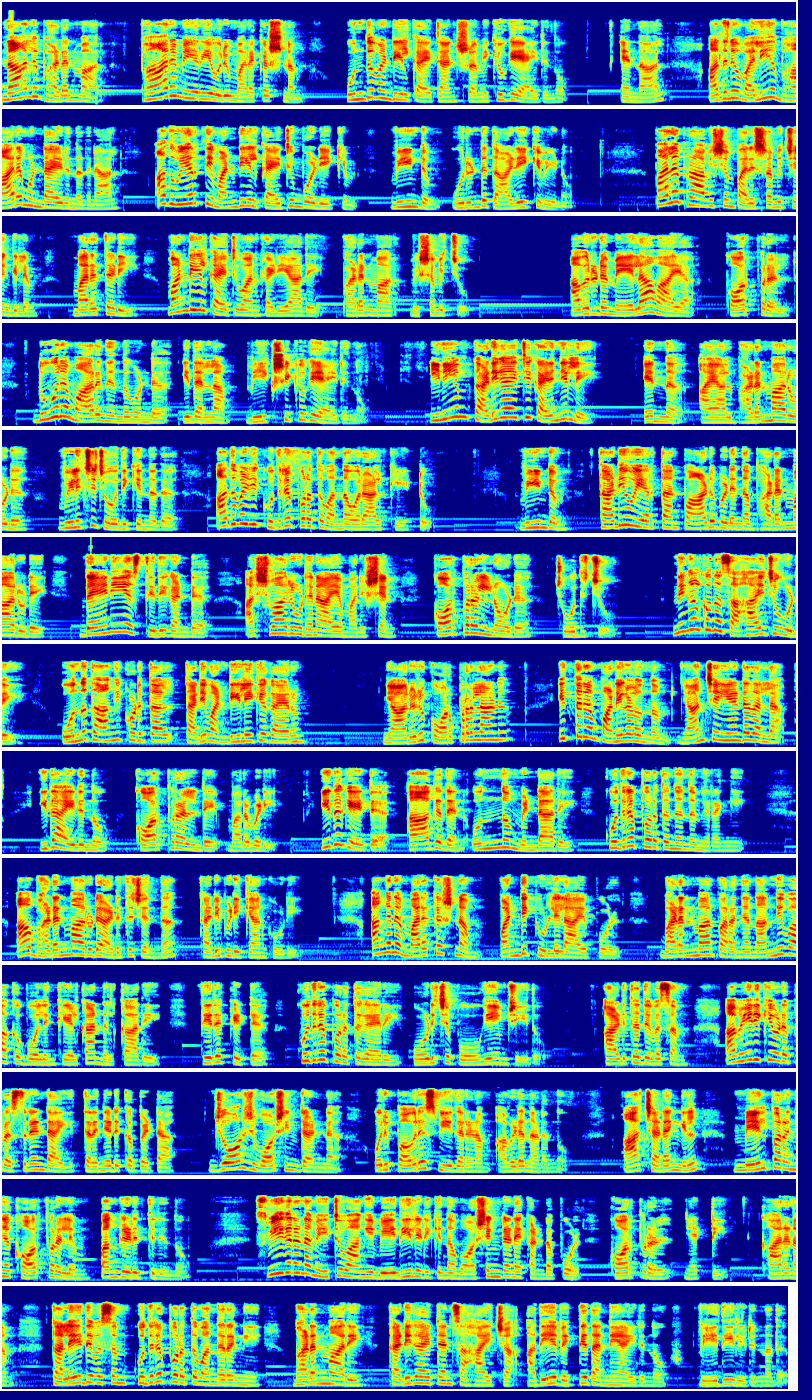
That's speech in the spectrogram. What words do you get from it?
നാല് ഭടന്മാർ ഭാരമേറിയ ഒരു മരക്കഷ്ണം ഉന്തുവണ്ടിയിൽ കയറ്റാൻ ശ്രമിക്കുകയായിരുന്നു. എന്നാൽ അതിന് വലിയ ഭാരമുണ്ടായിരുന്നതിനാൽ അത് ഉയർത്തി വണ്ടിയിൽ കയറ്റുമ്പോഴേക്കും വീണ്ടും ഉരുണ്ട് താഴേക്ക് വീണു. പല പ്രാവശ്യം പരിശ്രമിച്ചെങ്കിലും മരത്തടി വണ്ടിയിൽ കയറ്റുവാൻ കഴിയാതെ ഭടന്മാർ വിഷമിച്ചു. അവരുടെ മേലാവായ കോർപ്പറൽ ദൂരെ മാറി നിന്നുകൊണ്ട് ഇതെല്ലാം വീക്ഷിക്കുകയായിരുന്നു. ഇനിയും തടി കയറ്റി കഴിഞ്ഞില്ലേ? എന്ന് അയാൾ ഭടന്മാരോട് വിളിച്ചു ചോദിക്കുന്നത് അതുവഴി കുതിരപ്പുറത്ത് വന്ന ഒരാൾ കേട്ടു. വീണ്ടും തടി ഉയർത്താൻ പാടുപെടുന്ന ഭടന്മാരുടെ ദയനീയ സ്ഥിതി കണ്ട് അശ്വാരൂഢനായ മനുഷ്യൻ കോർപ്പറലിനോട് ചോദിച്ചു നിങ്ങൾക്കൊന്ന് സഹായിച്ചുകൂടെ? ഒന്ന് താങ്ങിക്കൊടുത്താൽ തടി വണ്ടിയിലേക്ക് കയറും. ഞാനൊരു കോർപ്പറലാണ്. ഇത്തരം പണികളൊന്നും ഞാൻ ചെയ്യേണ്ടതല്ല. ഇതായിരുന്നു കോർപ്പറലിന്റെ മറുപടി. ഇത് കേട്ട് ആഗതൻ ഒന്നും മിണ്ടാതെ കുതിരപ്പുറത്തു നിന്നും ഇറങ്ങി. ആ ഭടന്മാരുടെ അടുത്ത് ചെന്ന് തടി പിടിക്കാൻ കൂടി. അങ്ങനെ മരക്കഷ്ണം വണ്ടിക്കുള്ളിലായപ്പോൾ ഭടന്മാർ പറഞ്ഞ നന്ദി പോലും കേൾക്കാൻ നിൽക്കാതെ തിരക്കിട്ട് കുതിരപ്പുറത്ത് കയറി ഓടിച്ചു പോവുകയും ചെയ്തു. അടുത്ത ദിവസം അമേരിക്കയുടെ പ്രസിഡന്റായി തിരഞ്ഞെടുക്കപ്പെട്ട ജോർജ് വാഷിംഗ്ടണിന് ഒരു പൗരസ്വീകരണം അവിടെ നടന്നു. ആ ചടങ്ങിൽ മേൽപ്പറഞ്ഞ കോർപ്പറലും പങ്കെടുത്തിരുന്നു. സ്വീകരണം ഏറ്റുവാങ്ങി വേദിയിലിരിക്കുന്ന വാഷിംഗ്ടണെ കണ്ടപ്പോൾ കോർപ്പറൽ ഞെട്ടി. കാരണം തലേ ദിവസം കുതിരപ്പുറത്ത് വന്നിറങ്ങി ഭടന്മാരെ തടികയറ്റാൻ സഹായിച്ച അതേ വ്യക്തി തന്നെയായിരുന്നു വേദിയിലിരുന്നത്.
